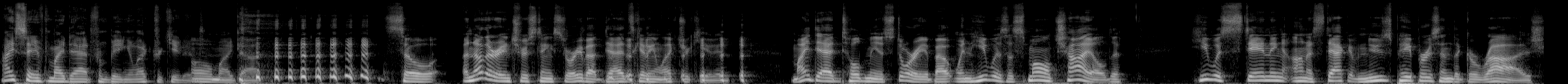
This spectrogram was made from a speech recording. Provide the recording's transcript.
I saved my dad from being electrocuted. Oh my god. so another interesting story about dads getting electrocuted. My dad told me a story about when he was a small child. He was standing on a stack of newspapers in the garage,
